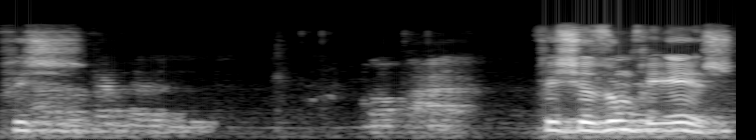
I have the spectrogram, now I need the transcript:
فيش فيش زوم في إيش؟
